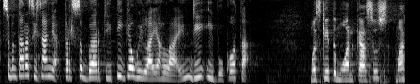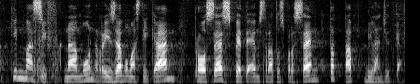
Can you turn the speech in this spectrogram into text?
sementara sisanya tersebar di tiga wilayah lain di ibu kota. Meski temuan kasus makin masif, namun Reza memastikan proses PTM 100% tetap dilanjutkan.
